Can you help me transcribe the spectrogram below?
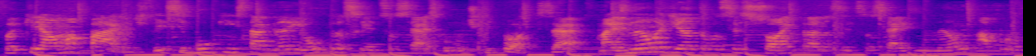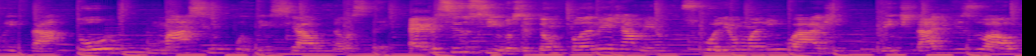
foi criar uma página de Facebook, Instagram e outras redes sociais como o TikTok, certo? Mas não adianta você só entrar nas redes sociais e não aproveitar todo o máximo potencial que elas têm. É preciso sim você ter um planejamento, escolher uma linguagem, identidade visual,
